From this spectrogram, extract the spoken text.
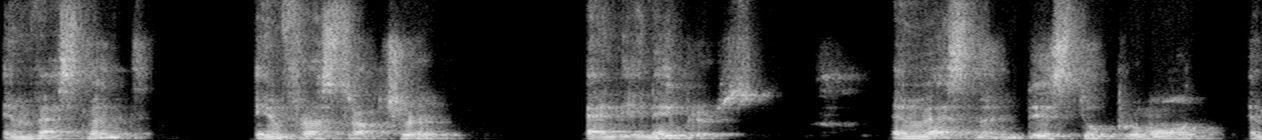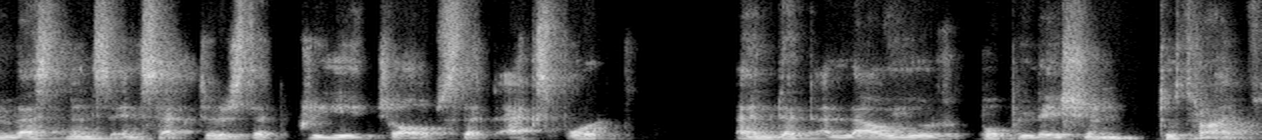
investment, infrastructure, and enablers. Investment is to promote investments in sectors that create jobs, that export, and that allow your population to thrive.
